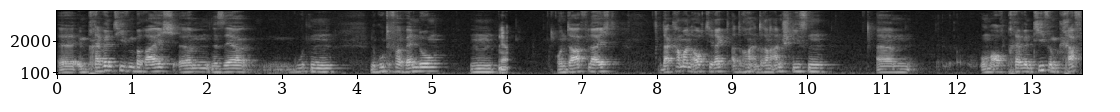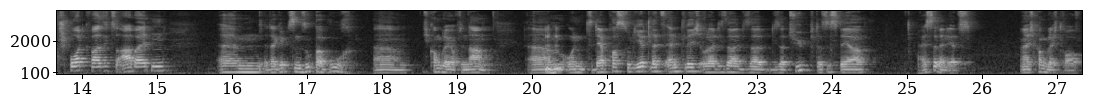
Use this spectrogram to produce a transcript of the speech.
äh, im präventiven Bereich ähm, eine sehr guten, eine gute Verwendung. Mhm. Ja. Und da vielleicht, da kann man auch direkt dran anschließen, ähm, um auch präventiv im Kraftsport quasi zu arbeiten. Ähm, da gibt es ein super Buch, ähm, ich komme gleich auf den Namen. Ähm, mhm. Und der postuliert letztendlich, oder dieser, dieser, dieser Typ, das ist der, wer ist er denn jetzt? Na, ich komme gleich drauf.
